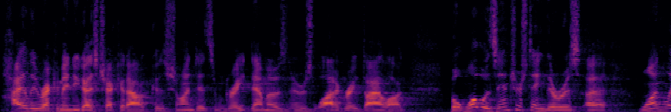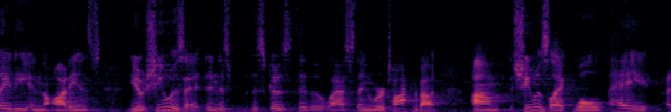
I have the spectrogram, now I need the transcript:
Highly recommend you guys check it out because Shawn did some great demos and there was a lot of great dialogue. But what was interesting, there was uh, one lady in the audience you know, she was, and this, this goes to the last thing we were talking about. Um, she was like, well, hey, uh,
